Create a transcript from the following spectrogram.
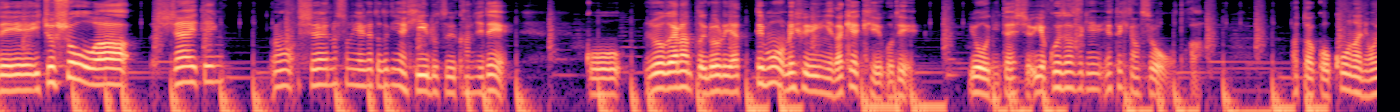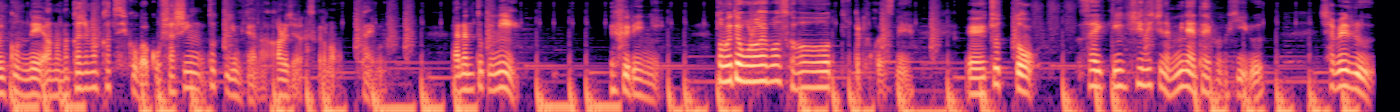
で、一応ショーは、試合点の、試合のそのやり方的にはヒールという感じで、こう、場外乱闘いろいろやっても、レフェリーにだけは敬語で、ように対して、いや、こいつは先にやってきたんですよ、とか、あとはこう、コーナーに追い込んで、あの、中島克彦がこう、写真撮っていいみたいなあるじゃないですか、あの、タイム。あれの時に、レフリーに、止めてもらえますか？って言ったりとかですね。えー、ちょっと、最近新日で見ないタイプのヒール、喋る、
